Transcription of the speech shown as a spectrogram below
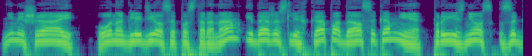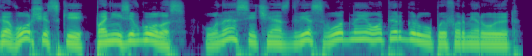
не мешай. Он огляделся по сторонам и даже слегка подался ко мне, произнес заговорщицки, понизив голос. У нас сейчас две сводные опергруппы формируют.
